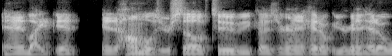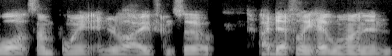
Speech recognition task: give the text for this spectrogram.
and it like it it humbles yourself too because you're gonna hit a you're gonna hit a wall at some point in your life, and so I definitely hit one, and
